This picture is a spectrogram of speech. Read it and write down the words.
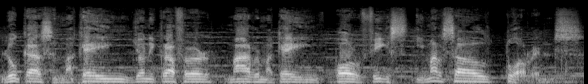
Lucas McCain, Johnny Crawford, Mark McCain, Paul Fix y Marshall Torrance.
